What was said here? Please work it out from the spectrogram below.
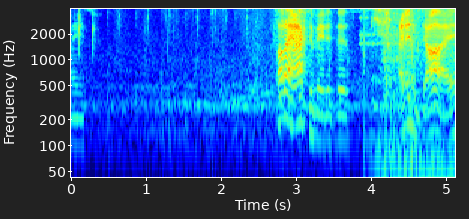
Nice. Thought I activated this. I didn't die.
